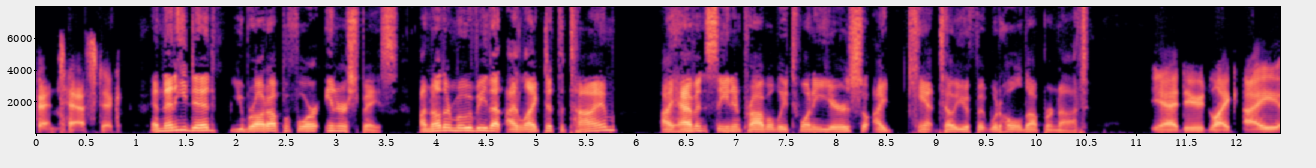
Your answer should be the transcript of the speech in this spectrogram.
Fantastic. and then he did, you brought up before, Inner Space, another movie that I liked at the time. I haven't seen in probably 20 years, so I can't tell you if it would hold up or not. Yeah, dude. Like I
